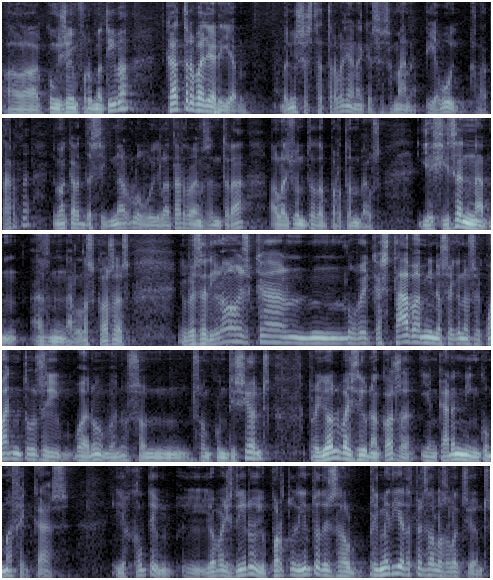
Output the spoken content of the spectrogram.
a la comissió informativa, que treballaríem. Bueno, s'ha estat treballant aquesta setmana i avui, a la tarda, hem acabat de signar-lo avui a la tarda abans d'entrar a la Junta de Portaveus. I així han anat, anat les coses. I vas a dir, no, és que el bé que estàvem i no sé què, no sé quantos, i bueno, bueno són, són condicions. Però jo li vaig dir una cosa i encara ningú m'ha fet cas. I escolti'm, jo vaig dir-ho i ho porto dient-ho des del primer dia després de les eleccions.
